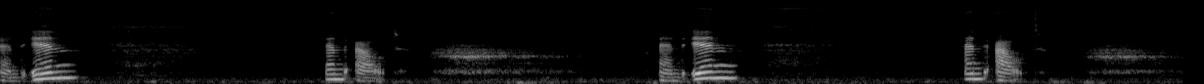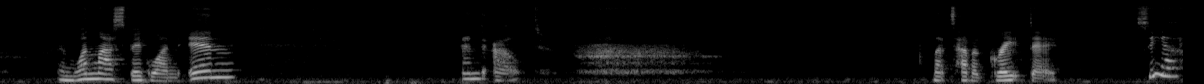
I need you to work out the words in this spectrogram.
And in and out. And in and out. And one last big one in and out. Let's have a great day. See ya.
